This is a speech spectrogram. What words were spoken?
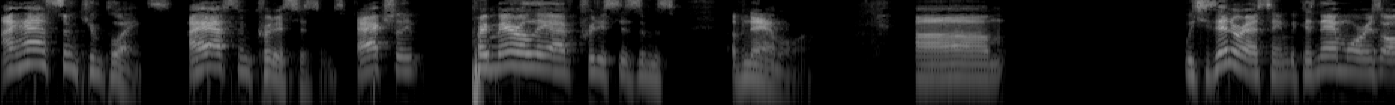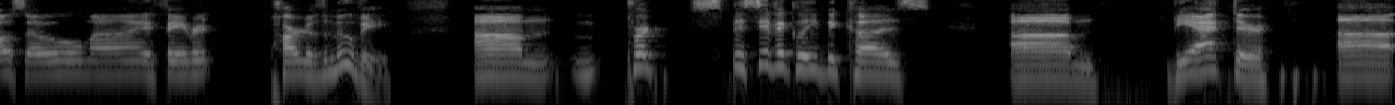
I have some complaints. I have some criticisms. Actually, primarily I have criticisms of Namor. Um, which is interesting because Namor is also my favorite part of the movie. Um, per- specifically because um, the actor, uh,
